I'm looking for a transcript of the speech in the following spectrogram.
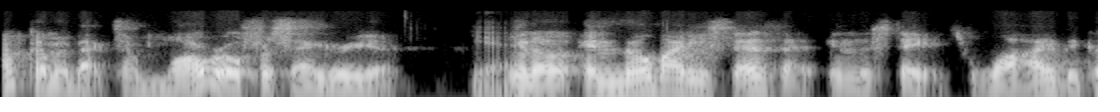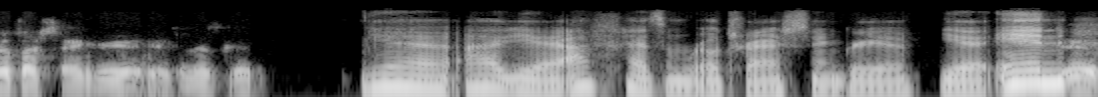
I'm coming back tomorrow for sangria. Yeah. You know, and nobody says that in the States. Why? Because our sangria isn't as good. Yeah, I yeah, I've had some real trash sangria. Yeah, in yeah.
